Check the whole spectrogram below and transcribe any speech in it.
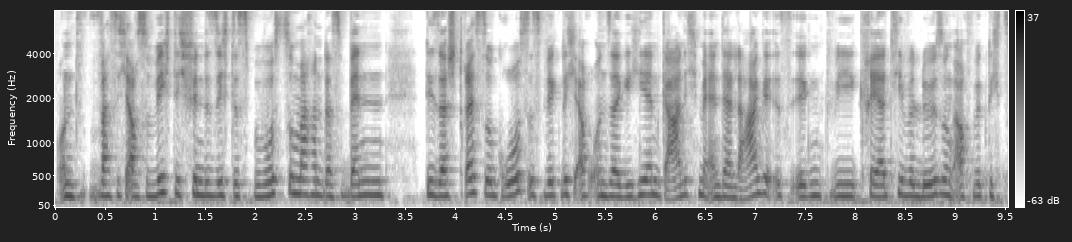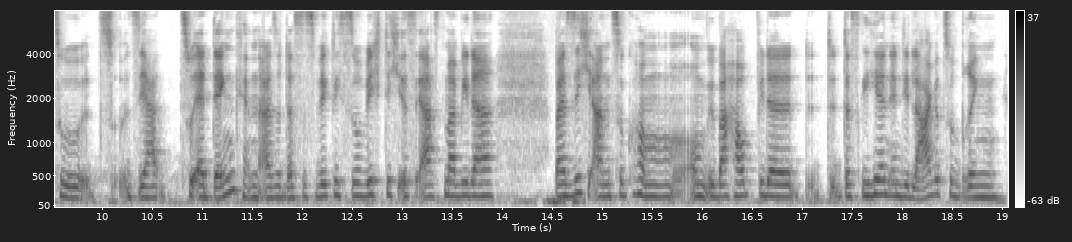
Und was ich auch so wichtig finde, sich das bewusst zu machen, dass wenn dieser Stress so groß ist, wirklich auch unser Gehirn gar nicht mehr in der Lage ist, irgendwie kreative Lösungen auch wirklich zu, zu, ja, zu erdenken. Also dass es wirklich so wichtig ist, erstmal wieder bei sich anzukommen, um überhaupt wieder das Gehirn in die Lage zu bringen,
